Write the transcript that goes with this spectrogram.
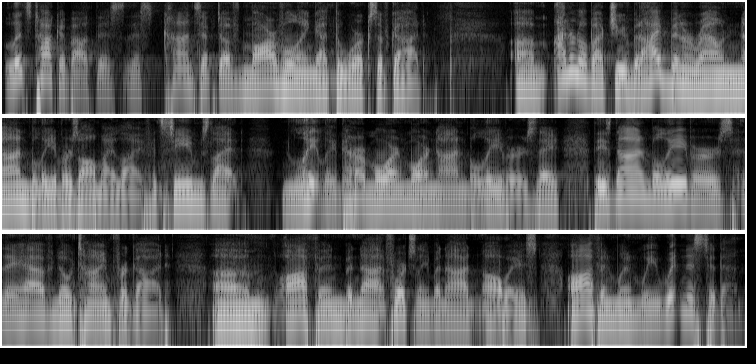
let's talk about this this concept of marveling at the works of God. Um, I don't know about you, but I've been around non-believers all my life. It seems like lately there are more and more non-believers. They these non-believers they have no time for God. Um, often, but not fortunately, but not always. Often, when we witness to them,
